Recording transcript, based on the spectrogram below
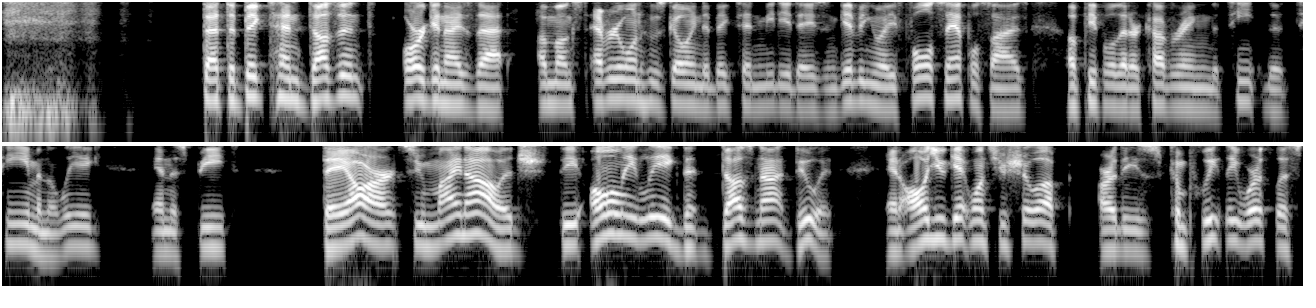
that the Big Ten doesn't organize that amongst everyone who's going to Big Ten media days and giving you a full sample size of people that are covering the team, the team and the league and this beat. They are, to my knowledge, the only league that does not do it. And all you get once you show up are these completely worthless,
